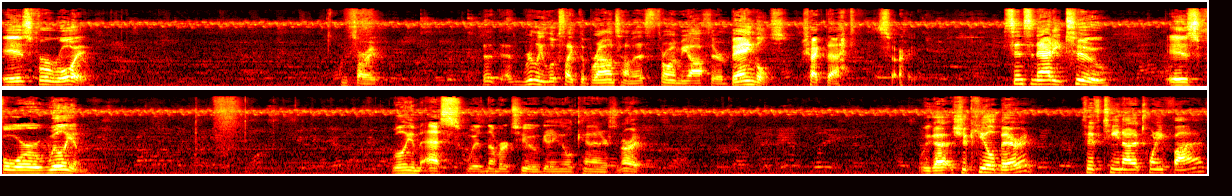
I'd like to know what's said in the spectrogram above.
is for Roy. I'm sorry. That really looks like the Browns helmet. That's throwing me off there. Bengals. Check that. Sorry. Cincinnati 2 is for William. William S. with number 2 getting the old Ken Anderson. All right. We got Shaquille Barrett, 15 out of 25.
